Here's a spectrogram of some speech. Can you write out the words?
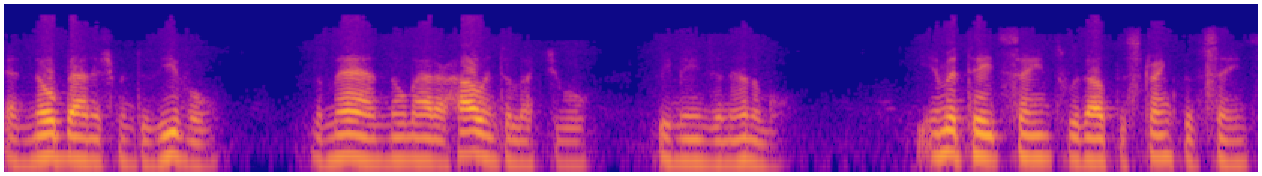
and no banishment of evil, the man, no matter how intellectual, remains an animal. He imitates saints without the strength of saints,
